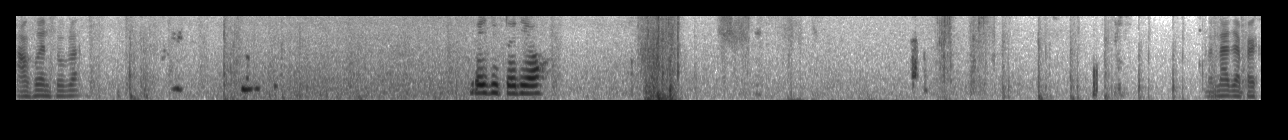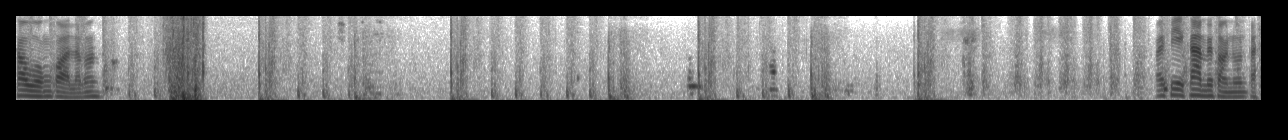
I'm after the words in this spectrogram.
เอาเพื่อนชุบละเหลยอยู่ตัวเดียว มันน่าจะไปเข้าวงก่อนแล้วมั้ง ไปพี่ข้ามไปฝั่งนู้นไป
